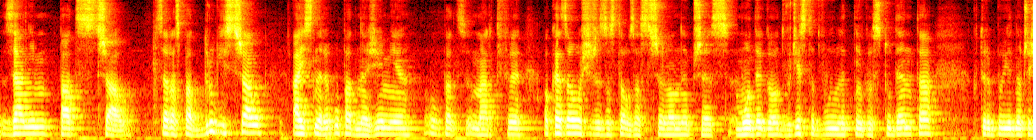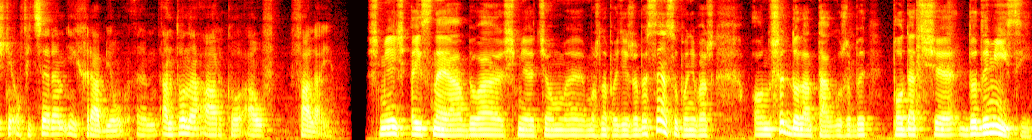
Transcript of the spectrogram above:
za nim padł strzał. Zaraz padł drugi strzał, Eisner upadł na ziemię, upadł martwy. Okazało się, że został zastrzelony przez młodego 22-letniego studenta, który był jednocześnie oficerem i hrabią, Antona Arko auf Falaj. Śmierć Eisnera była śmiercią, e, można powiedzieć, że bez sensu, ponieważ on szedł do Landtagu, żeby podać się do dymisji.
